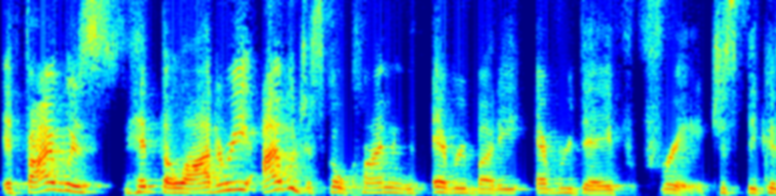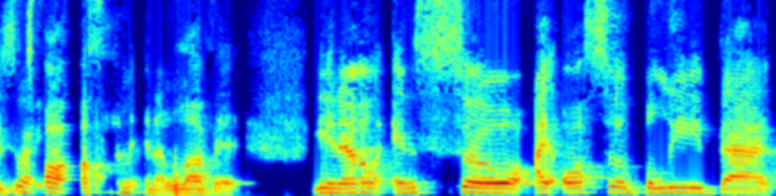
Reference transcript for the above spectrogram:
if i was hit the lottery i would just go climbing with everybody every day for free just because it's awesome and i love it you know and so i also believe that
